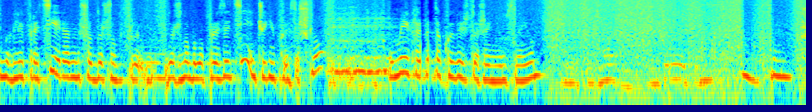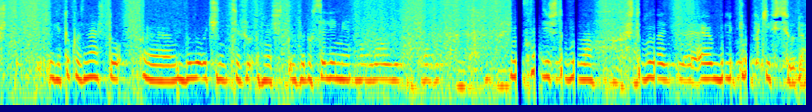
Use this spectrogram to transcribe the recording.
Могли пройти, и рядом что должно, должно было произойти, ничего не произошло. И мы никогда такую вещь даже не узнаем. Я только знаю, что э, было очень тяжело, значит, в Иерусалиме. Вы знаете, что было? Что было, э, были пробки всюду.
